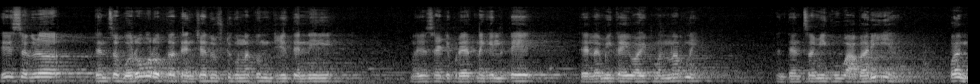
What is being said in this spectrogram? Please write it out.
ते सगळं त्यांचं बरोबर होतं. त्यांच्या दृष्टिकोनातून जे त्यांनी माझ्यासाठी प्रयत्न केले ते त्याला मी काही वाईट म्हणणार नाही. आणि त्यांचा मी खूप आभारीही आहे. पण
